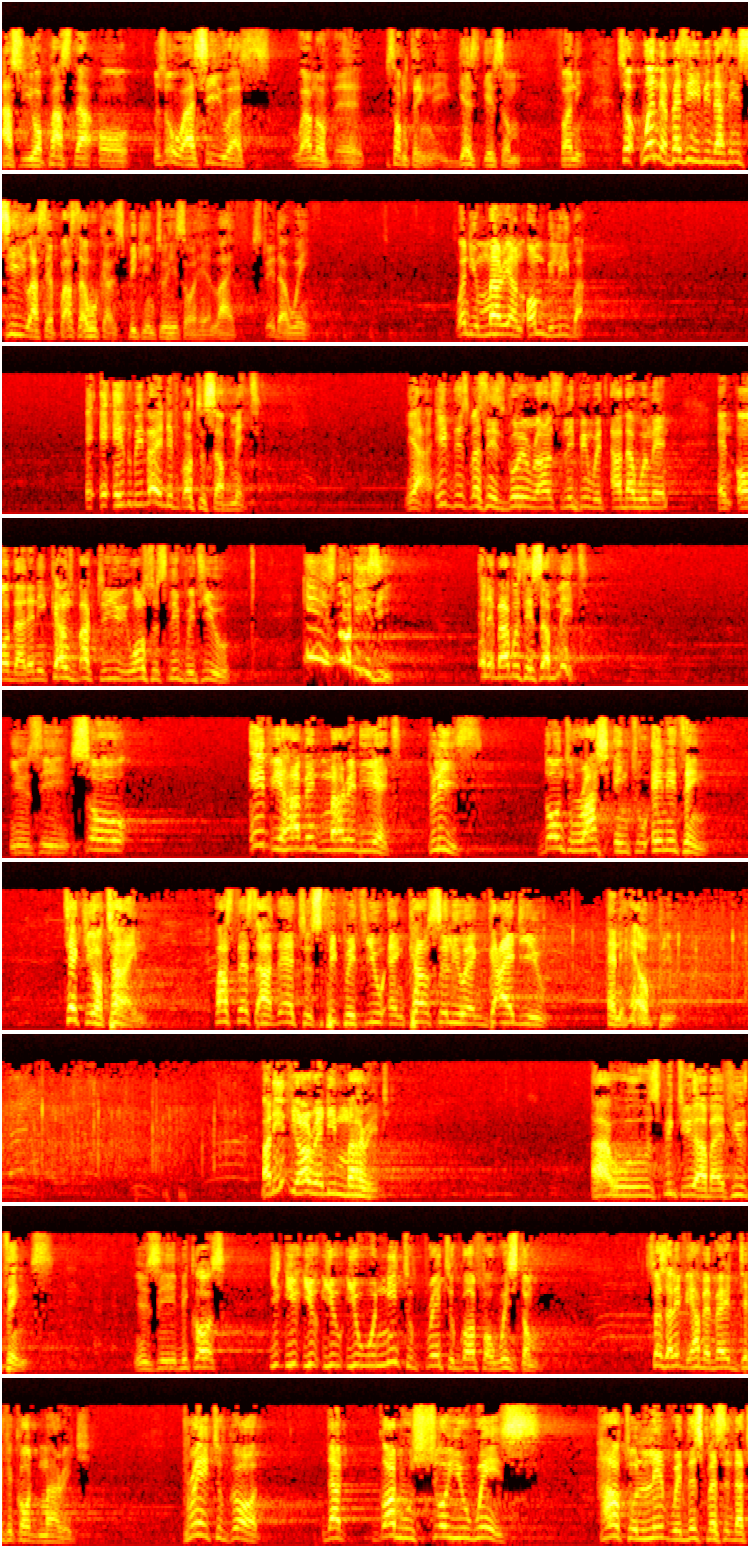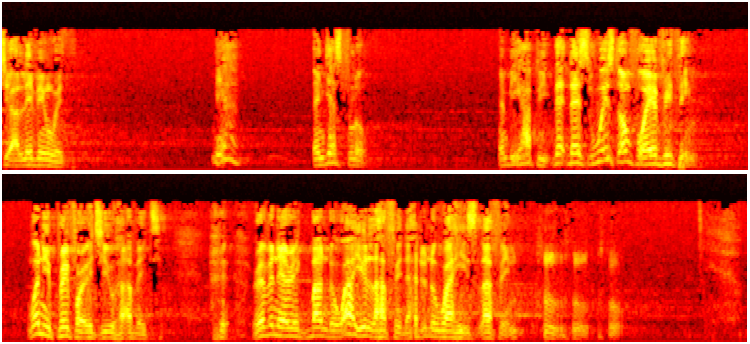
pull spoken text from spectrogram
as your pastor? Or so I see you as one of the something. He just gave some funny. So when the person even doesn't see you as a pastor who can speak into his or her life, straight away. When you marry an unbeliever, it, it, it will be very difficult to submit. Yeah, if this person is going around sleeping with other women and all that, and he comes back to you, he wants to sleep with you, it's not easy. And the Bible says, submit. You see, so if you haven't married yet, please don't rush into anything. Take your time. Pastors are there to speak with you and counsel you and guide you and help you. But if you're already married, I will speak to you about a few things. You see, because you, you, you, you will need to pray to God for wisdom. Especially if you have a very difficult marriage. Pray to God that God will show you ways how to live with this person that you are living with. Yeah. And just flow. And be happy. There's wisdom for everything. When you pray for it, you have it. Reverend Eric Bando, why are you laughing? I don't know why he's laughing.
